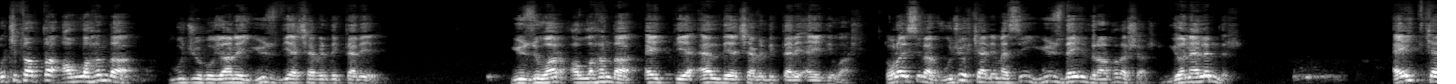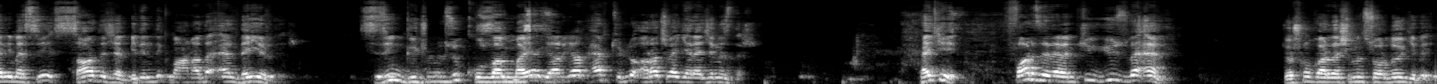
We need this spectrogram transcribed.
Bu kitapta Allah'ın da vucuhu yani yüz diye çevirdikleri yüzü var. Allah'ın da eyd diye el diye çevirdikleri eydi var. Dolayısıyla vucuh kelimesi yüz değildir arkadaşlar. Yönelimdir. Eyd kelimesi sadece bilindik manada el değildir. Sizin gücünüzü kullanmaya yarayan her türlü araç ve gerecinizdir. Peki farz edelim ki yüz ve el. Coşkun kardeşimin sorduğu gibi.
